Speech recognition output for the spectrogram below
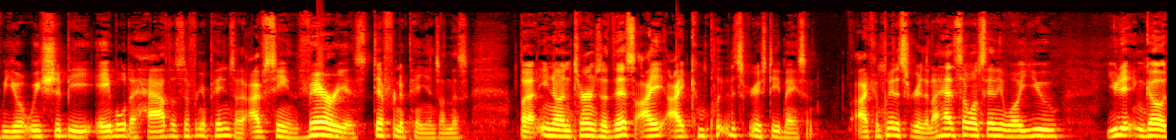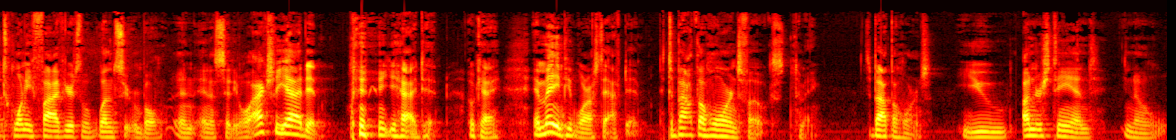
We we should be able to have those different opinions. I've seen various different opinions on this, but you know, in terms of this, I I completely disagree with Steve Mason. I completely disagree with that. I had someone say to me, "Well, you you didn't go 25 years with one Super Bowl in, in a city." Well, actually, yeah, I did. yeah, I did. Okay, and many people on our staff did. It's about the horns, folks. To me, it's about the horns. You understand, you know,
